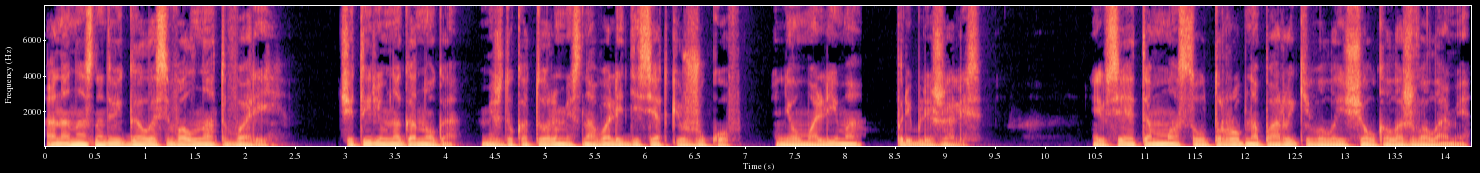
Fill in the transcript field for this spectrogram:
А на нас надвигалась волна тварей. Четыре многонога, между которыми сновали десятки жуков, неумолимо приближались. И вся эта масса утробно порыкивала и щелкала жвалами.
